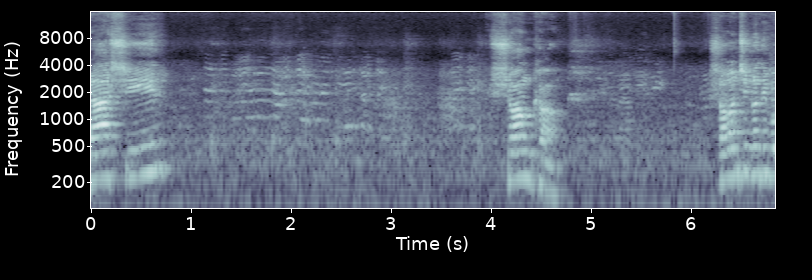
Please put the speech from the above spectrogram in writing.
রাশির সংখ্যা। সমান চিহ্ন দিব।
